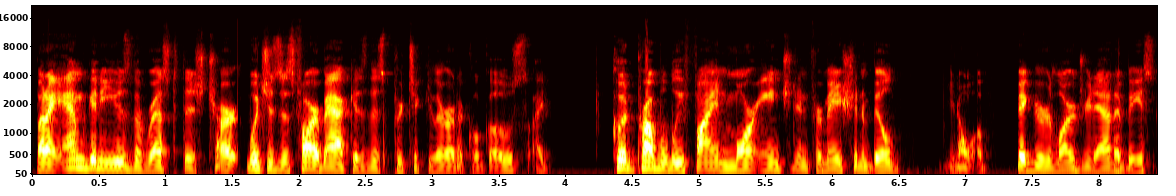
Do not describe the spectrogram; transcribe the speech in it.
But I am going to use the rest of this chart, which is as far back as this particular article goes. I could probably find more ancient information and build, you know, a bigger, larger database,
